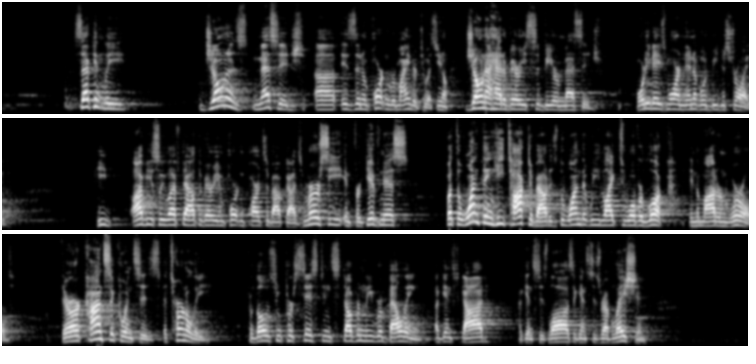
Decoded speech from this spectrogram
Secondly, Jonah's message uh, is an important reminder to us. You know, Jonah had a very severe message 40 days more, and Nineveh would be destroyed. He obviously left out the very important parts about God's mercy and forgiveness. But the one thing he talked about is the one that we like to overlook in the modern world. There are consequences eternally for those who persist in stubbornly rebelling against God, against his laws, against his revelation.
